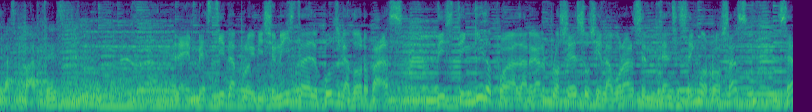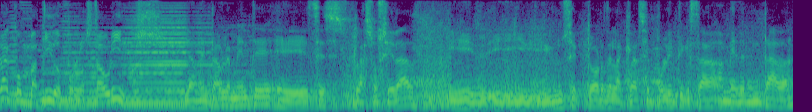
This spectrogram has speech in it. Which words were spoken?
las partes la investida prohibicionista del juzgador Vaz, distinguido por alargar procesos y elaborar sentencias engorrosas, será combatido por los taurinos. Lamentablemente, eh, esta es la sociedad y, un sector de la clase política está amedrentada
